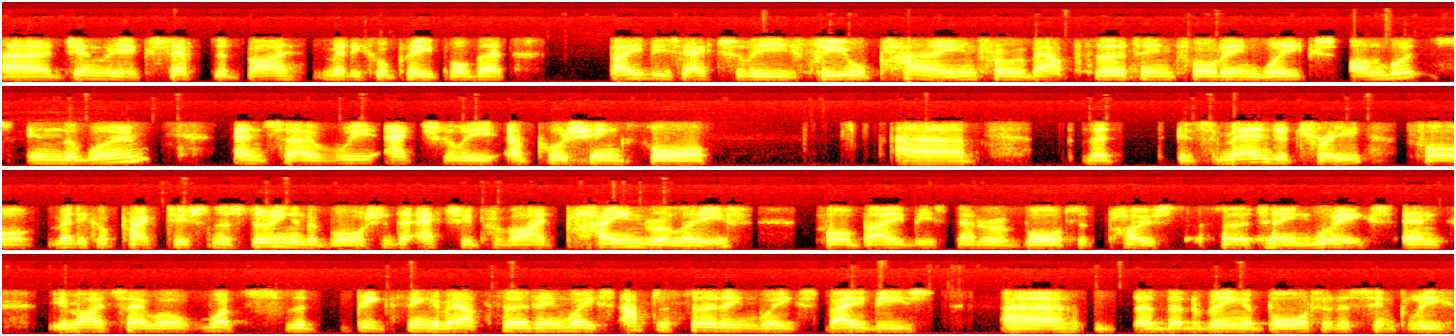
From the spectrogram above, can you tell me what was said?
uh, generally accepted by medical people that babies actually feel pain from about 13, 14 weeks onwards in the womb. And so we actually are pushing for uh, that it's mandatory for medical practitioners doing an abortion to actually provide pain relief for babies that are aborted post 13 weeks. And you might say, well, what's the big thing about 13 weeks? Up to 13 weeks, babies uh, that are being aborted are simply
